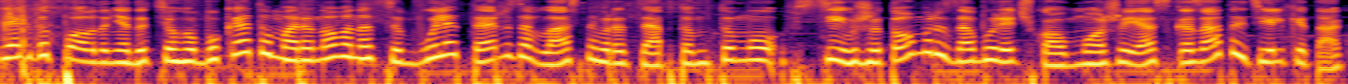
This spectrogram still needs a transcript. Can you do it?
Як доповнення до цього букету маринована цибуля теж за власним рецептом. Тому всі в Житомир за бурячком, можу я сказати тільки так.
